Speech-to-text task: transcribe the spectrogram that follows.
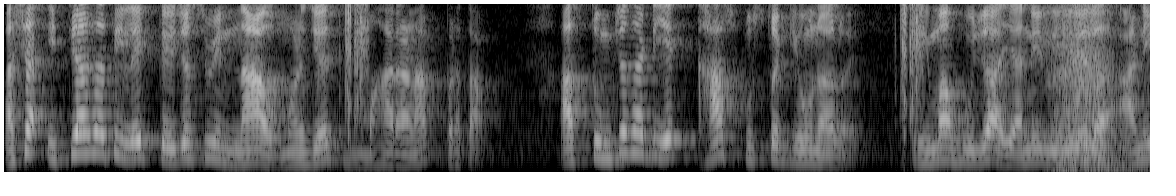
अशा इतिहासातील एक तेजस्वी नाव म्हणजेच महाराणा प्रताप. आज तुमच्यासाठी एक खास पुस्तक घेऊन आलो आहे रीमा हुजा यांनी लिहिलेलं आणि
